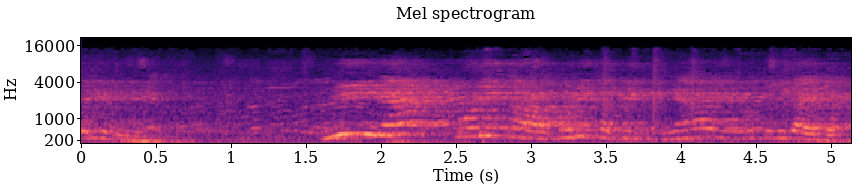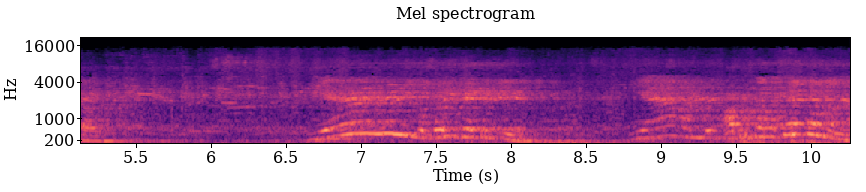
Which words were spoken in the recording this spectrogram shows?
தெரியும். நீங்க கொடி கொடி கட்டிருக்கீங்க இவங்க துணிக்காய போட்டாங்க. ஏன்னு நீங்க போய் ஏன் வந்து அப்படிதான் கேட்பாங்க.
